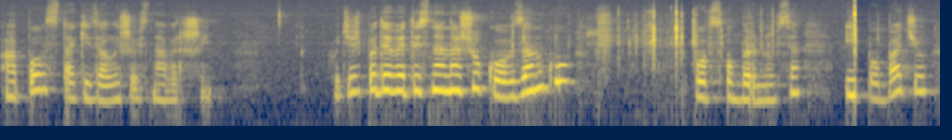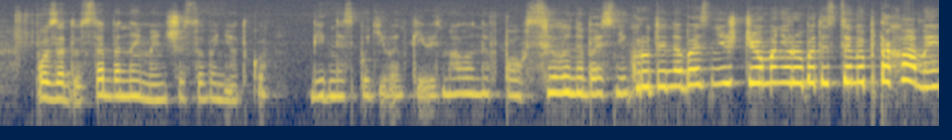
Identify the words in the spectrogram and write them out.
а повз так і залишився на вершині. Хочеш подивитись на нашу ковзанку? Повз обернувся і побачив позаду себе найменше совенятко. Від несподіванки він мало не впав. Сили небесні, крути небесні, що мені робити з цими птахами?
